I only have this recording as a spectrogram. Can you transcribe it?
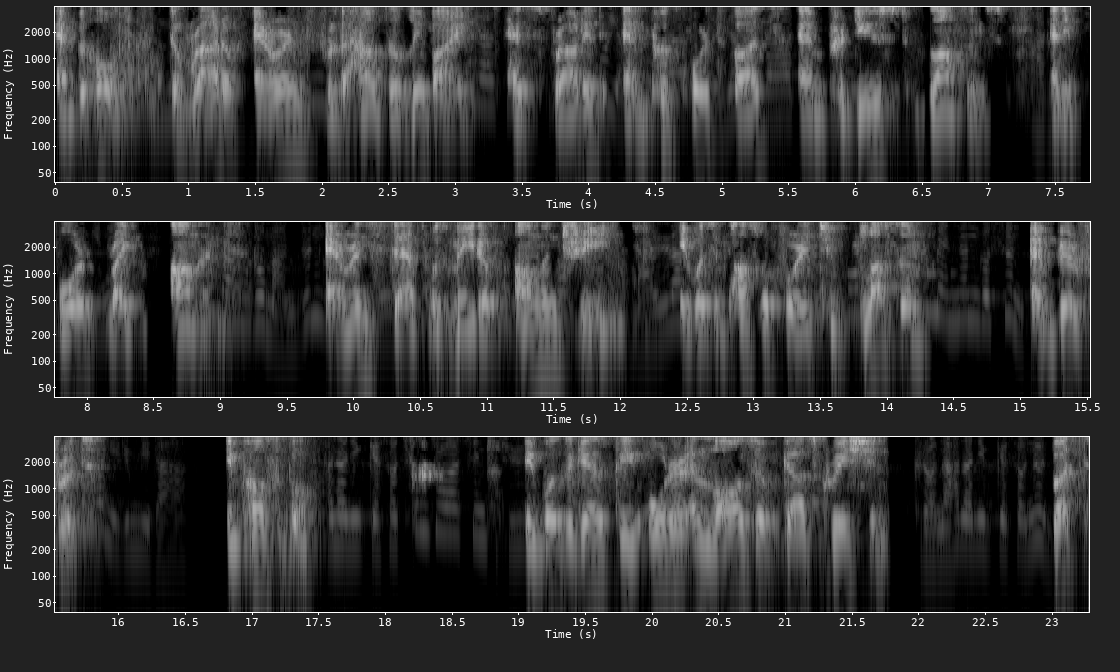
and behold, the rod of Aaron for the house of Levi had sprouted and put forth buds and produced blossoms, and it bore ripe almonds. Aaron's staff was made of almond tree. It was impossible for it to blossom and bear fruit. Impossible. It was against the order and laws of God's creation. But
